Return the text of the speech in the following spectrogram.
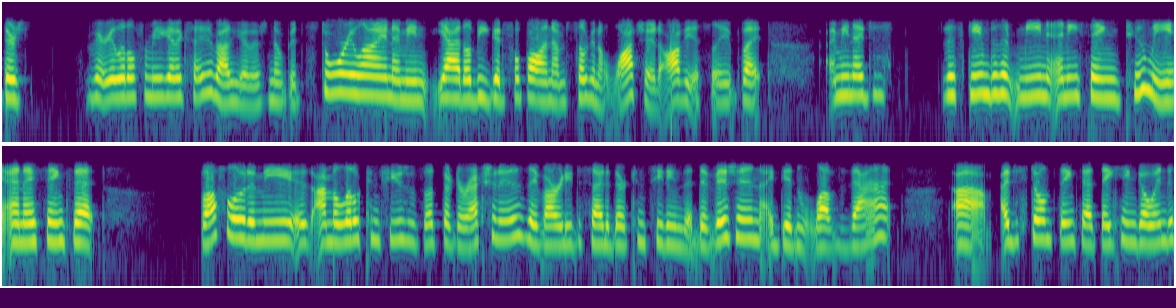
there's very little for me to get excited about here. There's no good storyline. I mean, yeah, it'll be good football and I'm still going to watch it obviously, but I mean, I just this game doesn't mean anything to me and I think that Buffalo to me is I'm a little confused with what their direction is. They've already decided they're conceding the division. I didn't love that. Um, I just don't think that they can go into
